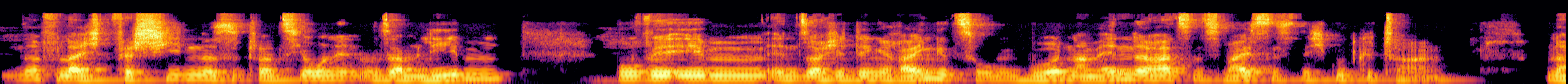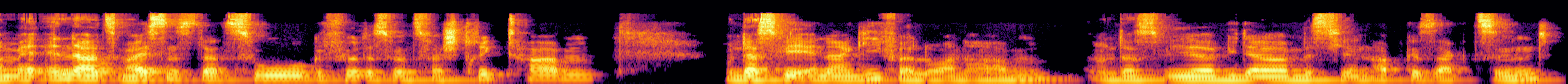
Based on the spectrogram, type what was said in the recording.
ne, vielleicht verschiedene Situationen in unserem Leben, wo wir eben in solche Dinge reingezogen wurden, am Ende hat es uns meistens nicht gut getan. Und am Ende hat es meistens dazu geführt, dass wir uns verstrickt haben und dass wir Energie verloren haben und dass wir wieder ein bisschen abgesackt sind.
